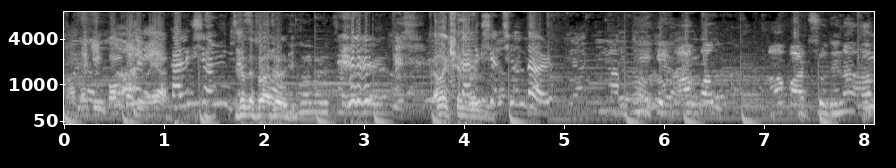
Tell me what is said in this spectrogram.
আমরা কি কোম্পানি ভাইয়া কালেকশন বলতে পারো কালেকশন কালেকশন সুন্দর ठीक है आप आप आप आठ सौ देना आप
